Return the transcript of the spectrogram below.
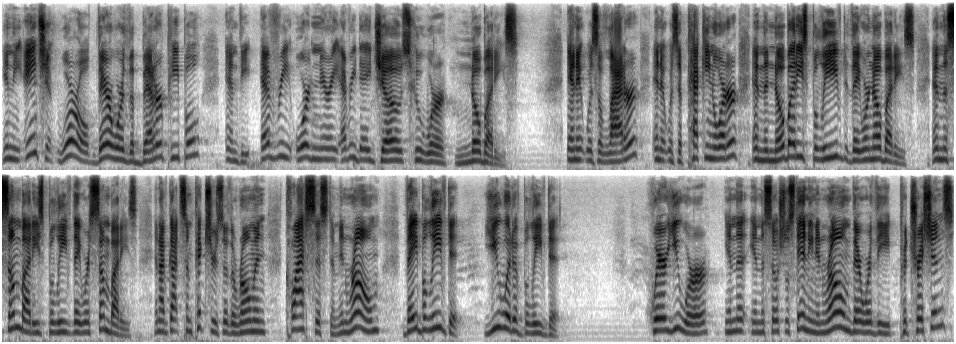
In the ancient world, there were the better people and the every ordinary, everyday Joes who were nobodies. And it was a ladder and it was a pecking order, and the nobodies believed they were nobodies, and the somebodies believed they were somebodies. And I've got some pictures of the Roman class system. In Rome, they believed it. You would have believed it where you were in the, in the social standing. In Rome, there were the patricians,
